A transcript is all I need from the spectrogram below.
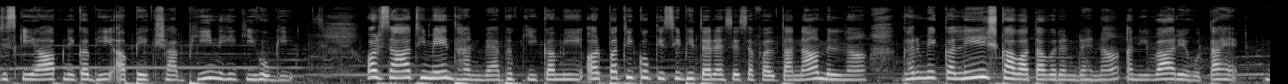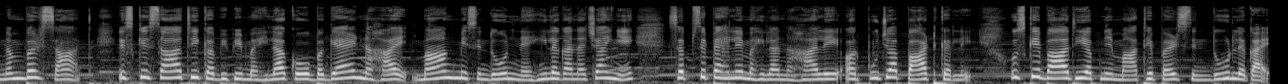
जिसकी आपने कभी अपेक्षा भी नहीं की होगी। और साथ ही में धन वैभव की कमी और पति को किसी भी तरह से सफलता ना मिलना, घर में कलेश का वातावरण रहना अनिवार्य होता है। नंबर सात। इसके साथ ही कभी भी महिला को बगैर नहाए मांग में सिंदूर नहीं लगाना चाहिए। सबसे पहले महिला नहा ले और पूजा पाठ कर ले। उसके बाद ही अपने माथे पर सिंदूर लगाए।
